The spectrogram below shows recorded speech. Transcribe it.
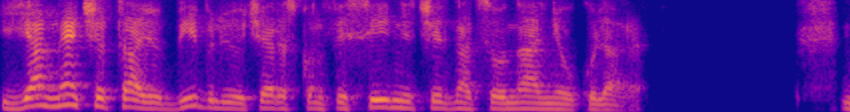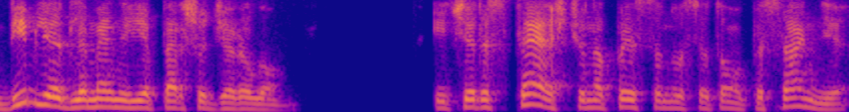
я не читаю Біблію через конфесійні чи національні окуляри. Біблія для мене є першоджерелом. І через те, що написано в Святому Писанні,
